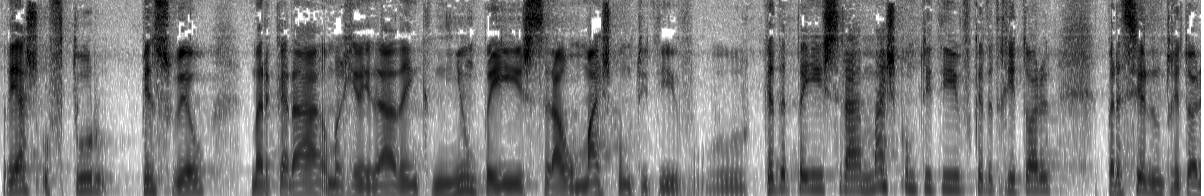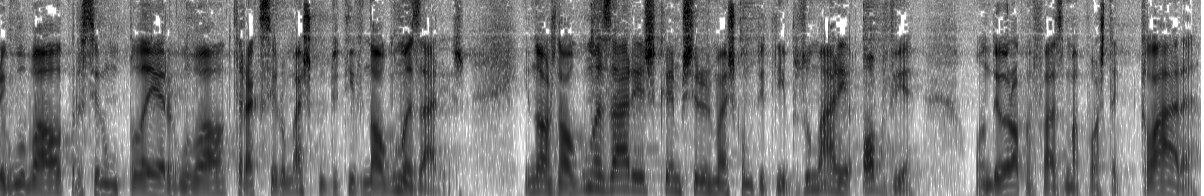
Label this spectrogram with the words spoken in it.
Aliás, o futuro, penso eu, marcará uma realidade em que nenhum país será o mais competitivo. Cada país será mais competitivo, cada território, para ser um território global, para ser um player global, terá que ser o mais competitivo em algumas áreas. E nós, em algumas áreas, queremos ser os mais competitivos. Uma área óbvia, onde a Europa faz uma aposta clara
